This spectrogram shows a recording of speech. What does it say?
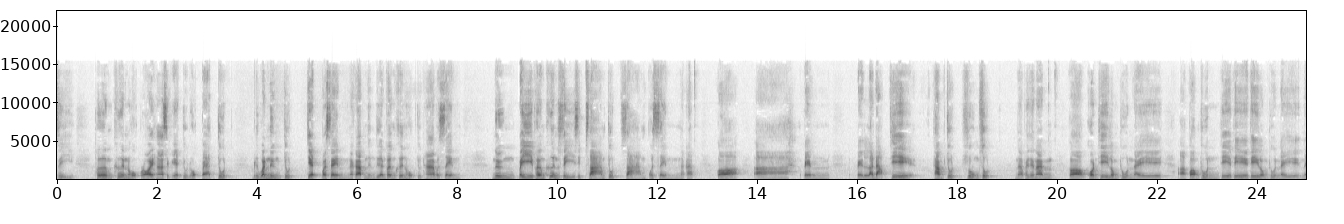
38,913.84 เพิ่มขึ้น 651.68 จุด หรือว่า 1.7%นะครับ 1 เดือนเพิ่มขึ้น 6.5% 1 ปีเพิ่มขึ้น 43.3%นะครับ ก็เป็นเป็นระดับที่ทำจุดสูงสุดนะ เพราะฉะนั้น ก็คนที่ลงทุนในอกองทุนที่ที่ที่ลงทุนในใน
